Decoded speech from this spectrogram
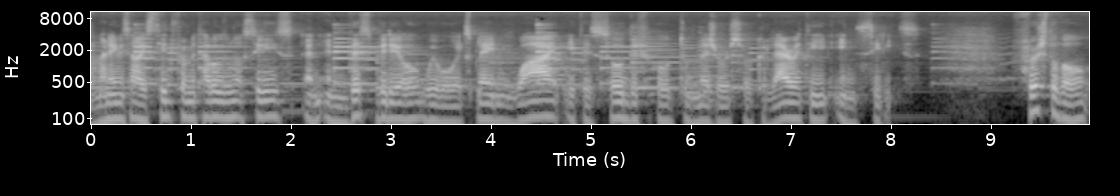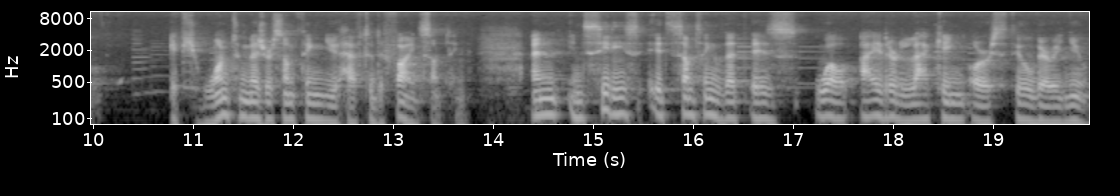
my name is Aristide from Metabolism of Cities and in this video we will explain why it is so difficult to measure circularity in cities. First of all, if you want to measure something you have to define something. And in cities it's something that is, well, either lacking or still very new.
